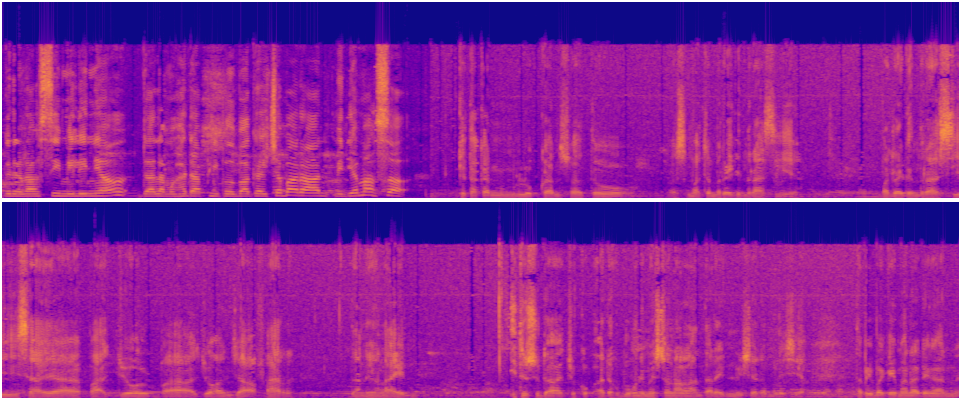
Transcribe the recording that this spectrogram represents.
generasi milenial dalam menghadapi pelbagai cabaran media masa. Kita akan memerlukan suatu eh, semacam regenerasi ya. Pada generasi saya, Pak Jol, Pak Johan Jaafar dan yang lain, itu sudah cukup ada hubungan emosional antara Indonesia dan Malaysia. Tapi bagaimana dengan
